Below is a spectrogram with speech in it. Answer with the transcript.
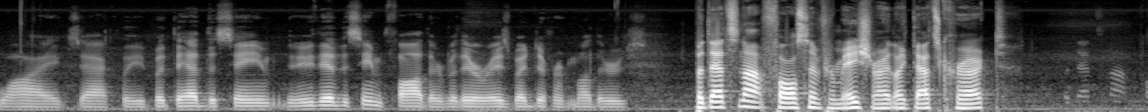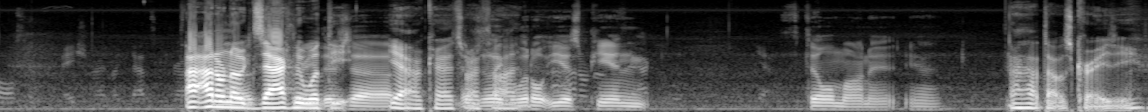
why exactly, but they had the same. Maybe they had the same father, but they were raised by different mothers. But that's not false information, right? Like that's correct. But that's not false information, right? Like that's correct. I, I don't No, know exactly what There's the. a- yeah, okay, that's what I There's like thought. a little ESPN film on it. Yeah. I thought that was crazy.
